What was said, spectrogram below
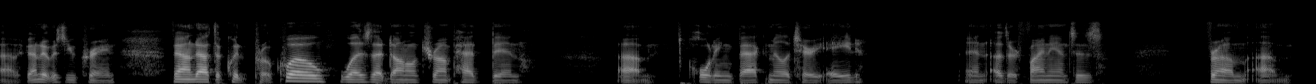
Uh, we found it was Ukraine. Found out the quid pro quo was that Donald Trump had been um, holding back military aid and other finances from um,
